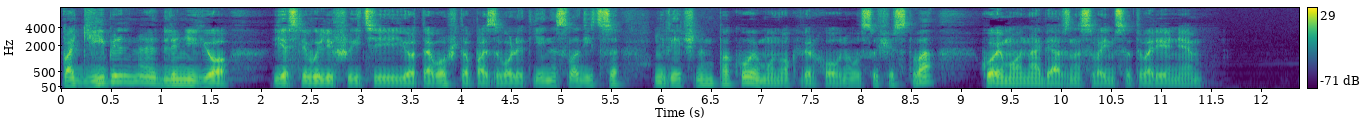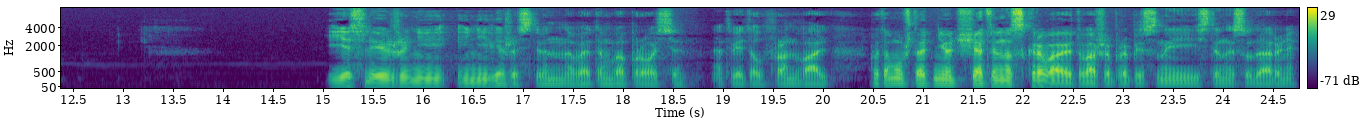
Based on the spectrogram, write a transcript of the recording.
погибельное для нее — если вы лишите ее того, что позволит ей насладиться вечным покоем у ног Верховного Существа, коему она обязана своим сотворением. «Если жени и невежественна в этом вопросе», — ответил Франваль, — «потому что от нее тщательно скрывают ваши прописные истины, сударыня.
